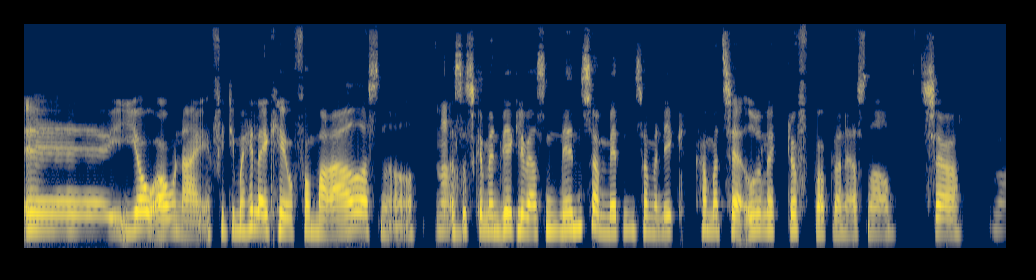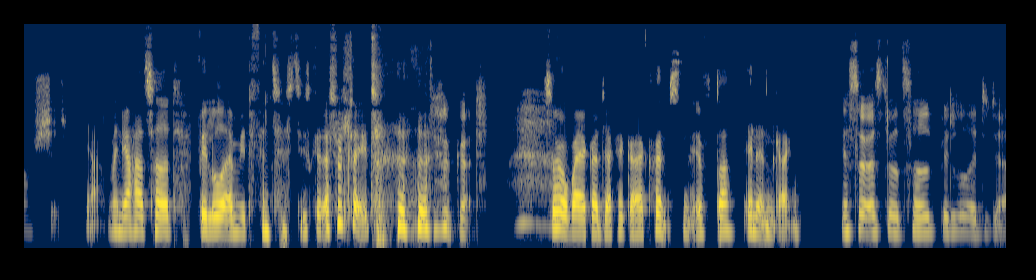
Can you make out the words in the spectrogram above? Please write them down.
Øh, jo og nej, for de må heller ikke hæve for meget og sådan noget. Nå, Og så skal man virkelig være sådan nænsom med den, så man ikke kommer til at ødelægge luftboblerne og sådan noget. Så Nå shit. ja, men jeg har taget et billede af mit fantastiske resultat. Ja, det var godt. så håber jeg godt, jeg kan gøre kunsten efter en anden gang. Jeg så også, du havde taget et billede af de der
